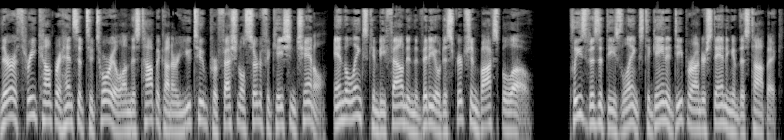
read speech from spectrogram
There are three comprehensive tutorial on this topic on our YouTube professional certification channel, and the links can be found in the video description box below. Please visit these links to gain a deeper understanding of this topic.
